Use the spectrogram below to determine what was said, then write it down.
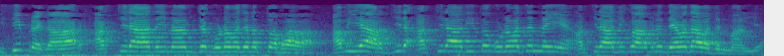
इसी प्रकार अर्चिरादि नाम च गुणवचनत्व भाव अब यह अर्चिर, अर्चिरादि तो गुणवचन नहीं है। अर्चिरादि को आपने देवता वचन मान लिया।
